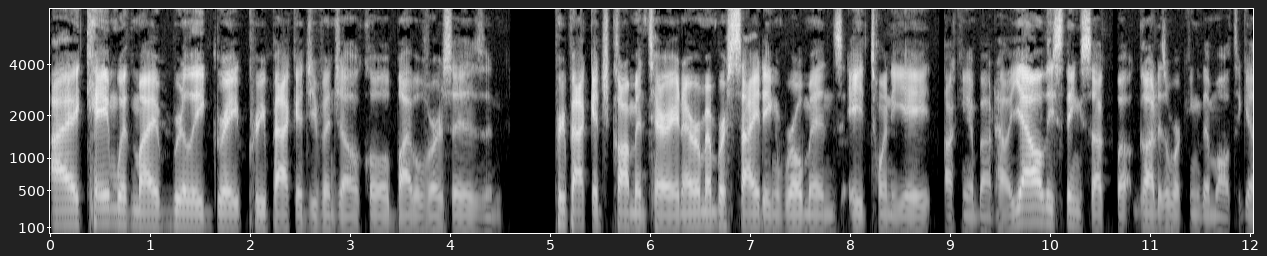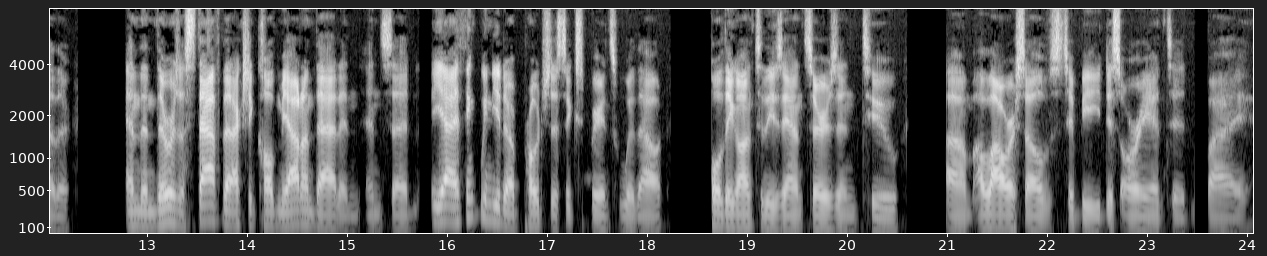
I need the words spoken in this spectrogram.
I came with my really great prepackaged evangelical Bible verses and prepackaged commentary, and I remember citing Romans eight twenty eight, talking about how yeah, all these things suck, but God is working them all together. And then there was a staff that actually called me out on that and, and said, yeah, I think we need to approach this experience without holding on to these answers and to um, allow ourselves to be disoriented by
